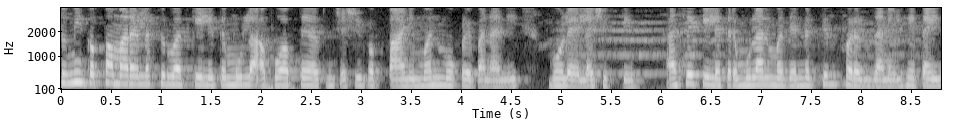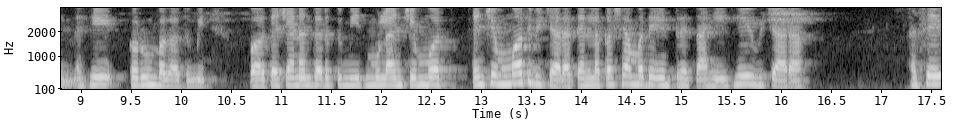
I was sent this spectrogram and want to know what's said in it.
तुम्ही गप्पा मारायला सुरुवात केली तर मुलं आपोआप त्या तुमच्याशी गप्पा आणि मन मोकळेपणाने बोलायला शिकतील. असे केले तर मुलांमध्ये नक्कीच फरक जाणवेल. हे ताई हे करून बघा तुम्ही. प त्याच्यानंतर तुम्ही मुलांचे मत त्यांचे मत विचारा. त्यांना कशामध्ये इंटरेस्ट आहे हे विचारा. असे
